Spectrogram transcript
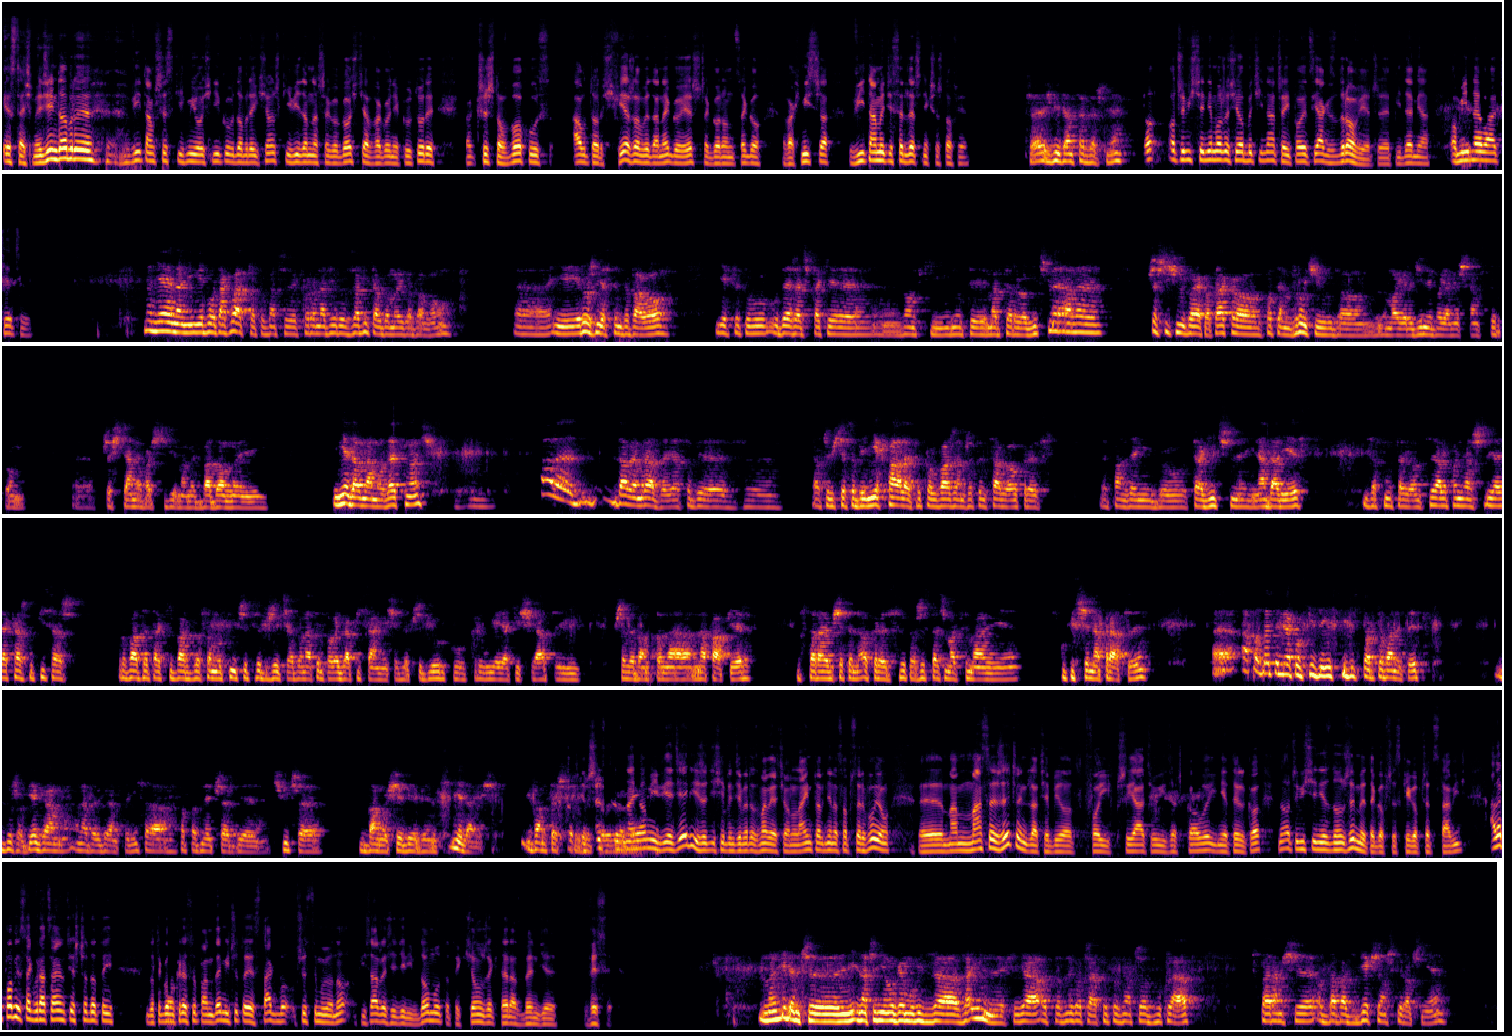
Jesteśmy. Dzień dobry. Witam wszystkich miłośników dobrej książki. Witam naszego gościa w Wagonie Kultury, Krzysztof Bochus, autor świeżo wydanego, jeszcze gorącego Wachmistrza. Witamy cię serdecznie, Krzysztofie. Cześć, witam serdecznie. No, oczywiście nie może się obyć inaczej. Powiedz, jak zdrowie? Czy epidemia ominęła cię? Czy... No nie, no nie, nie było tak łatwo. To znaczy, koronawirus zawitał do mojego domu e, i różnie z tym bywało. Nie chcę tu uderzać w takie wątki nuty martyrologiczne, ale przeszliśmy go jako tako. Potem wrócił do, do mojej rodziny, bo ja mieszkam z córką e, przez ścianę. Właściwie mamy dwa domy i, i nie dał nam odetchnąć. Ale dałem radę. Ja sobie, ja oczywiście sobie nie chwalę, tylko uważam, że ten cały okres pandemii był tragiczny i nadal jest i zasmucający, ale ponieważ ja, jak każdy pisarz, prowadzę taki bardzo samotniczy tryb życia, bo na tym polega pisanie. Siedzę przy biurku, kreuję jakieś światy i przelewam to na, na papier. Starałem się ten okres wykorzystać maksymalnie, skupić się na pracy. E, a poza tym, jako fizyjski, wysportowany typ, dużo biegam, a nawet gram tenisa. Po pewnej przerwie ćwiczę, dbam o siebie, więc nie daje się. I Wam też. Pewnie wszyscy znajomi wiedzieli, że dzisiaj będziemy rozmawiać online, pewnie nas obserwują. E, mam masę życzeń dla Ciebie od Twoich przyjaciół i ze szkoły i nie tylko. No oczywiście nie zdążymy tego wszystkiego przedstawić, ale powiedz tak wracając jeszcze do, tej, do tego okresu pandemii, czy to jest tak, bo wszyscy mówią, no pisarze siedzieli w domu, to tych książek teraz będzie wysyp. No nie wiem, czy, inaczej nie mogę mówić za, za innych. Ja od pewnego czasu, to znaczy od dwóch lat, staram się oddawać dwie książki rocznie.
